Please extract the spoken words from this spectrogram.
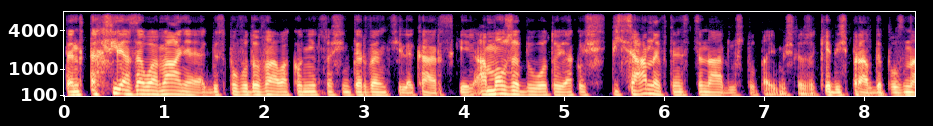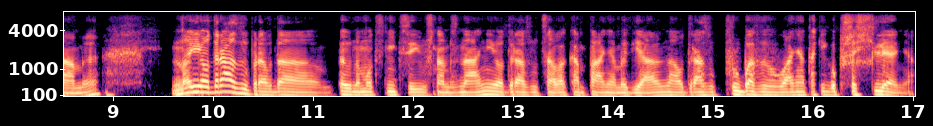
ten, ta chwila załamania jakby spowodowała konieczność interwencji lekarskiej, a może było to jakoś wpisane w ten scenariusz tutaj, myślę, że kiedyś prawdę poznamy. No i od razu, prawda, pełnomocnicy już nam znani, od razu cała kampania medialna, od razu próba wywołania takiego przesilenia.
